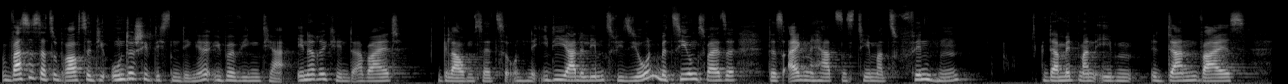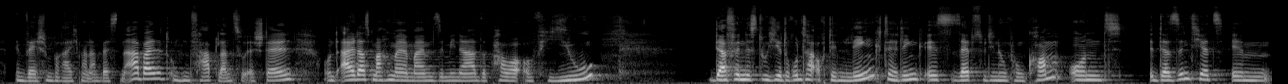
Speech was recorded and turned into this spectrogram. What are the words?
was es dazu braucht, sind die unterschiedlichsten Dinge, überwiegend ja innere Kindarbeit, Glaubenssätze und eine ideale Lebensvision beziehungsweise das eigene Herzensthema zu finden, damit man eben dann weiß, in welchem Bereich man am besten arbeitet und einen Fahrplan zu erstellen. Und all das machen wir in meinem Seminar The Power of You. Da findest du hier drunter auch den Link. Der Link ist selbstbedienung.com und da sind jetzt im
